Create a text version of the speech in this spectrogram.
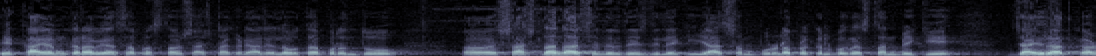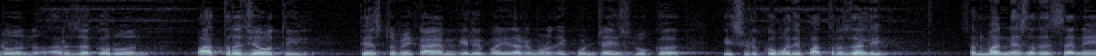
हे कायम करावे असा प्रस्ताव शासनाकडे आलेला होता. परंतु शासनानं असे निर्देश दिले की या संपूर्ण प्रकल्पग्रस्तांपैकी जाहिरात काढून अर्ज करून पात्र जे होतील तेच तुम्ही कायम केले पाहिजे आणि म्हणून एकोणचाळीस लोक ही सिडकोमध्ये पात्र झाली. सन्मान्य सदस्यांनी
